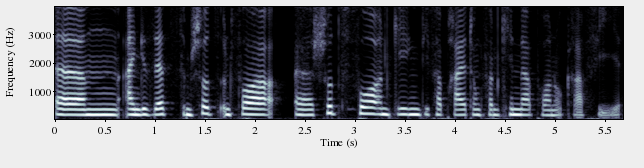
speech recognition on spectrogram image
ähm, ein Gesetz zum Schutz und vor, äh, Schutz vor und gegen die Verbreitung von Kinderpornografie.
